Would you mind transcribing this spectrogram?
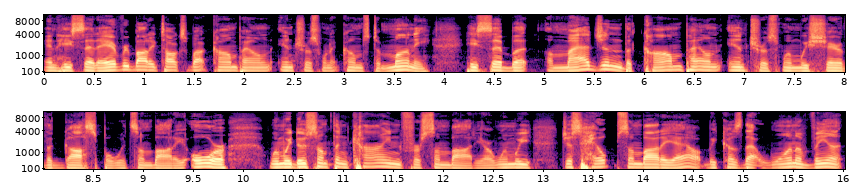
and he said everybody talks about compound interest when it comes to money. He said, but imagine the compound interest when we share the gospel with somebody, or when we do something kind for somebody, or when we just help somebody out, because that one event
